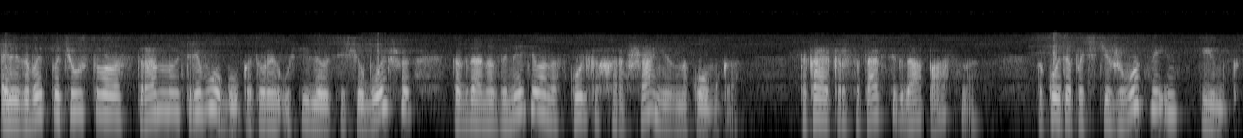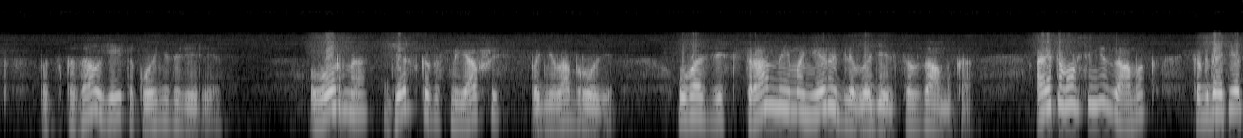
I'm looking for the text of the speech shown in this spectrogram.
Элизабет почувствовала странную тревогу, которая усилилась еще больше, когда она заметила, насколько хороша незнакомка. Такая красота всегда опасна. Какой-то почти животный инстинкт подсказал ей такое недоверие. Лорна, дерзко засмеявшись, подняла брови. У вас здесь странные манеры для владельцев замка. А это вовсе не замок. Когда отец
